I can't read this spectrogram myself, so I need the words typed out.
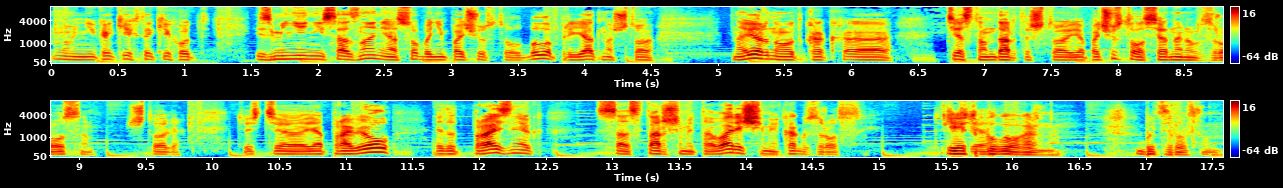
ну, никаких таких вот изменений сознания особо не почувствовал. Было приятно, что, наверное, вот как э, те стандарты, что я почувствовал себя, наверное, взрослым, что ли. То есть э, я провел этот праздник со старшими товарищами как взрослый. И это я... было важно, быть взрослым.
